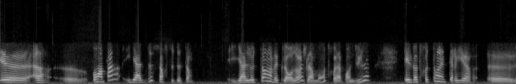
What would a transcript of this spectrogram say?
euh, alors, euh, pour ma part, il y a deux sortes de temps. Il y a le temps avec l'horloge, la montre, la pendule, et notre temps intérieur. Euh,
